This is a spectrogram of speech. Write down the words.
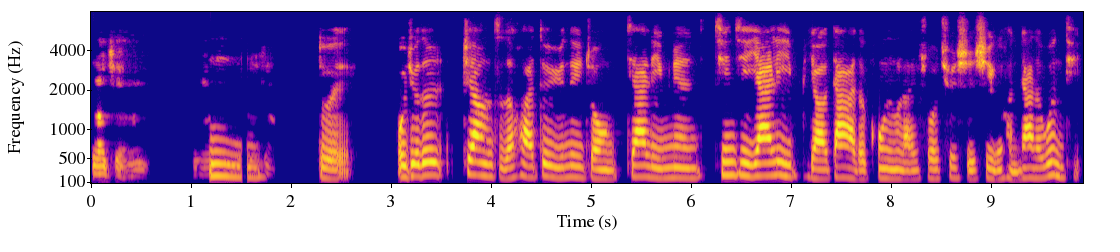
花钱。嗯，对，我觉得这样子的话，对于那种家里面经济压力比较大的工人来说，确实是一个很大的问题。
